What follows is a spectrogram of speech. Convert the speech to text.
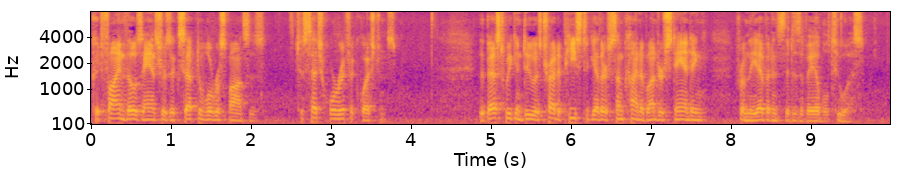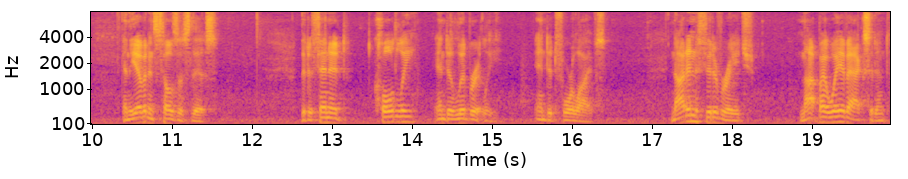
could find those answers acceptable responses to such horrific questions. The best we can do is try to piece together some kind of understanding from the evidence that is available to us. And the evidence tells us this the defendant coldly and deliberately ended four lives. Not in a fit of rage, not by way of accident,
